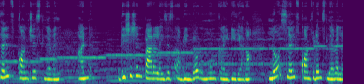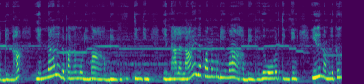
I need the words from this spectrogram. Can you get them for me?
self conscious level and decision paralysis அப்படின்ற ஒரு மூணு க்ரைட்டீரியா தான். லோ செல்ஃப் கான்ஃபிடென்ஸ் லெவல் அப்படின்னா என்னால் இதை பண்ண முடியுமா அப்படின்றது திங்கிங் என்னாலலாம் இதை பண்ண முடியுமா அப்படின்றது ஓவர் திங்கிங் இது நம்மளுக்கு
